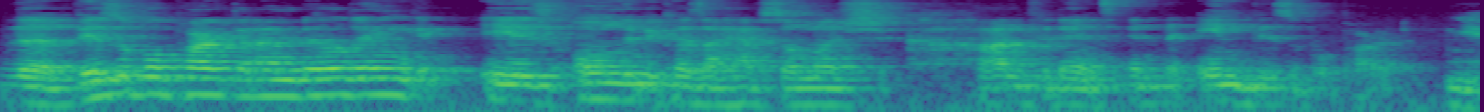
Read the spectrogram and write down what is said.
the visible part that I'm building is only because I have so much confidence in the invisible part. Yeah.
